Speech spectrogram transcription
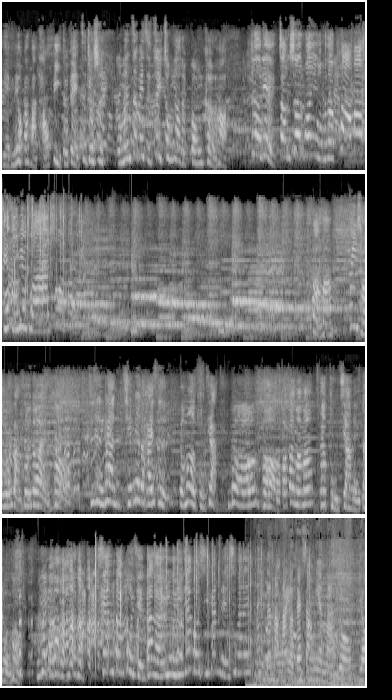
也没有办法逃避，对不对？这就是我们这辈子最重要的功课哈！热烈掌声欢迎我们的爸妈别逃乐团！爸妈非常勇敢，对不对？哈，其实你看前面的孩子有没有补假？有，哈，爸爸妈妈还有补假呢，对不？哈，你看爸爸妈妈真的相当不简单啊，因为人家没时间练习吗？那你的妈妈有在上面吗？有有，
